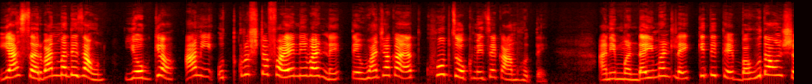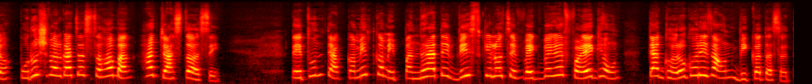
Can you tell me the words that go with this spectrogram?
या सर्वांमध्ये जाऊन योग्य आणि उत्कृष्ट फळे निवडणे तेव्हाच्या काळात खूप जोखमीचे काम होते. आणि मंडई म्हटले की तिथे बहुतांश पुरुष वर्गाचा सहभाग हा जास्त असे. तेथून त्या कमीत कमी पंधरा ते वीस किलोचे वेगवेगळे फळे घेऊन त्या घरोघरी जाऊन विकत असत.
